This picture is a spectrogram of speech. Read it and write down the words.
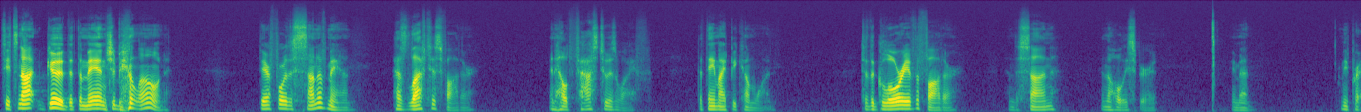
See, it's not good that the man should be alone. Therefore, the Son of Man has left his father and held fast to his wife, that they might become one, to the glory of the Father and the Son and the Holy Spirit. Amen. Let me pray.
